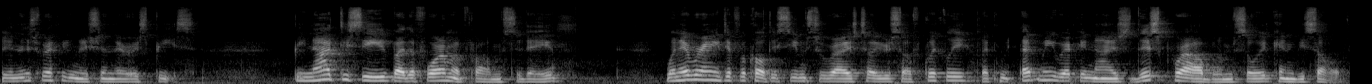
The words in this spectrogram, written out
In this recognition there is peace. Be not deceived by the form of problems today. Whenever any difficulty seems to arise, tell yourself quickly, let me, let me recognize this problem so it can be solved.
